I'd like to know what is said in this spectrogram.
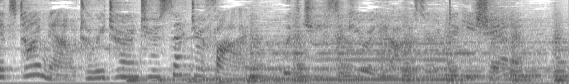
It's time now to return to Sector 5 with Chief Security Officer Dickie Shannon.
